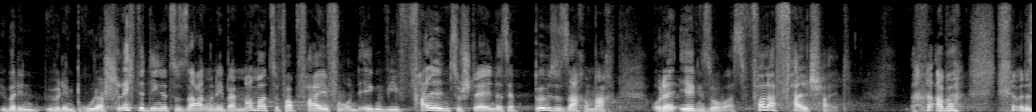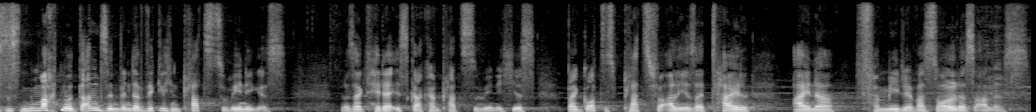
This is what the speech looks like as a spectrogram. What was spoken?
über den, über den Bruder schlechte Dinge zu sagen und ihn bei Mama zu verpfeifen und irgendwie Fallen zu stellen, dass er böse Sachen macht oder irgend sowas. Voller Falschheit. Aber, aber das ist, macht nur dann Sinn, wenn da wirklich ein Platz zu wenig ist. Und er sagt, hey, da ist gar kein Platz zu wenig. Hier ist bei Gott ist Platz für alle. Ihr seid Teil einer Familie. Was soll das alles?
